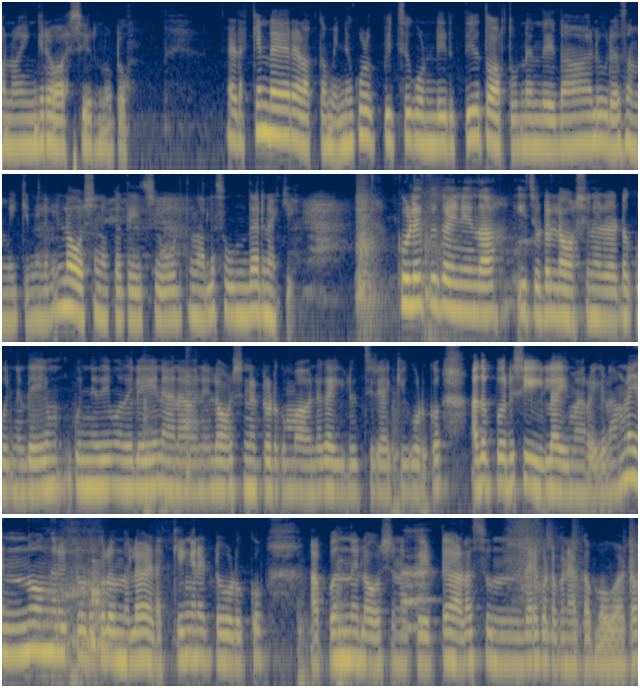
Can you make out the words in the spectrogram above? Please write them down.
പറഞ്ഞാൽ ഭയങ്കര വാശിയായിരുന്നു കേട്ടോ ഇടയ്ക്കുണ്ടായ ഇളക്കം. പിന്നെ കുളിപ്പിച്ച് കൊണ്ടിരുത്തി തോർത്തുകൊണ്ട് എന്ത് ചെയ്താലും ഒരു സമ്മതിക്കുന്നില്ല. പിന്നെ ലോഷനൊക്കെ തേച്ച് കൊടുത്ത് നല്ല സുന്ദരനാക്കി. കുളിയൊക്കെ കഴിഞ്ഞ് എന്താ ഈ ചുട്ടൻ ലോഷൻ ഇടുക കേട്ടോ. കുഞ്ഞതേയും കുഞ്ഞതേ മുതലേ ഞാൻ അവന് ലോഷൻ ഇട്ട് കൊടുക്കുമ്പോൾ അവന്റെ കയ്യിൽ ഇച്ചിരിയാക്കി കൊടുക്കും. അതിപ്പോൾ ഒരു ശീലമായി മാറിയിക്കണം നമ്മൾ എന്നും അങ്ങനെ ഇട്ട് കൊടുക്കലൊന്നുമില്ല ഇടയ്ക്ക് ഇങ്ങനെ ഇട്ട് കൊടുക്കും. അപ്പോൾ ഒന്ന് ലോഷനൊക്കെ ഇട്ട് ആളെ സുന്ദര കുട്ടപ്പനാക്കാൻ പോവുക കേട്ടോ.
